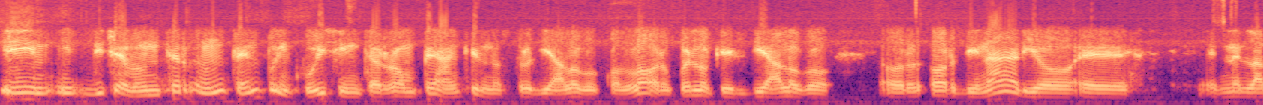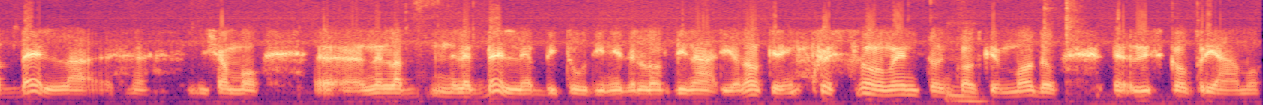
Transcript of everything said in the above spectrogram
E, dicevo, un, ter- un, tempo in cui si interrompe anche il nostro dialogo con loro, quello che è il dialogo or- ordinario è nella bella, diciamo, eh, nella, nelle belle abitudini dell'ordinario, no? che in questo momento in mm. qualche modo eh, riscopriamo.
